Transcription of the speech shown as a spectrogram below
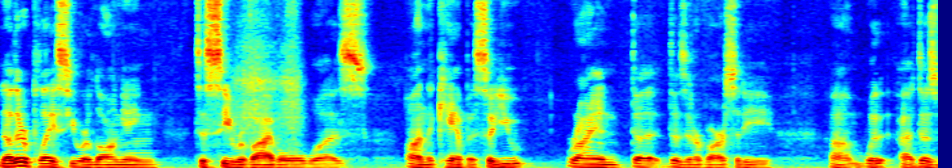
another place you were longing to see revival was on the campus. So you, Ryan, d- does InterVarsity, um, with uh, does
